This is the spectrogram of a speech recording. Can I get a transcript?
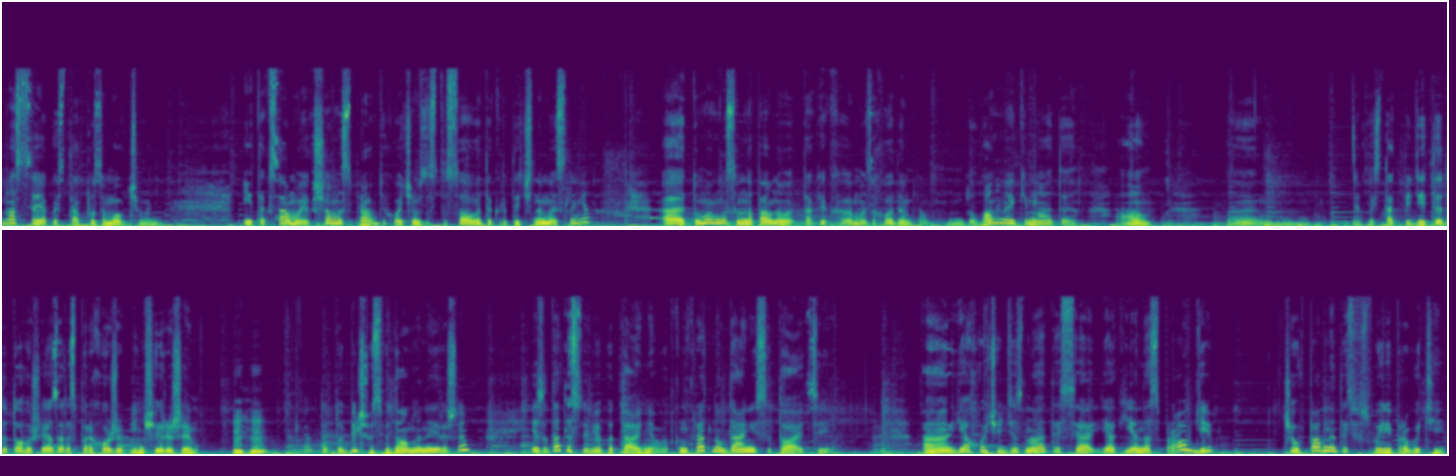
У нас це якось так по замовчуванню. І так само, якщо ми справді хочемо застосовувати критичне мислення, то ми мусимо, напевно, так як ми заходимо там до ванної кімнати, а, е, якось так підійти до того, що я зараз переходжу в інший режим. Угу. Так? Тобто більш усвідомлений режим, і задати собі питання, от конкретно в даній ситуації. е, Я хочу дізнатися, як є насправді, чи впевнитись в своїй правоті.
